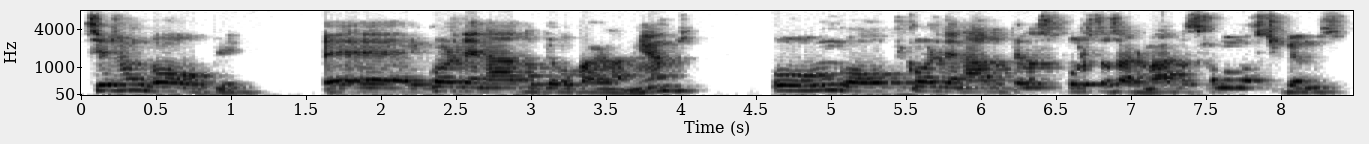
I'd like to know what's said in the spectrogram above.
Seja um golpe é, é, coordenado pelo parlamento ou um golpe coordenado pelas Forças Armadas, como nós tivemos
